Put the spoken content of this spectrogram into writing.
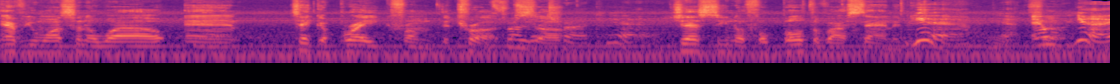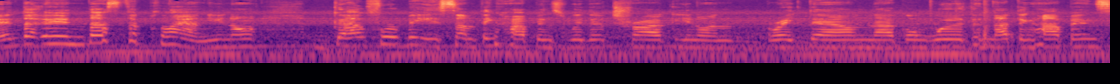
every once in a while and take a break from the truck. From the truck. Yeah. just you know for both of our sanity. Yeah, yeah, So- and, yeah, and, tha- and that's the plan. You know, God forbid something happens with the truck, you know, and breakdown. Knock on wood, and nothing happens.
